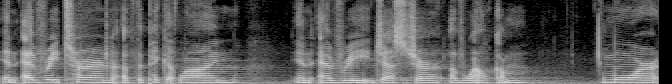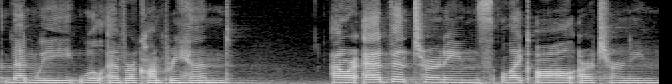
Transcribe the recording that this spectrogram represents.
in every turn of the picket line, in every gesture of welcome, more than we will ever comprehend. Our Advent turnings, like all our turning,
